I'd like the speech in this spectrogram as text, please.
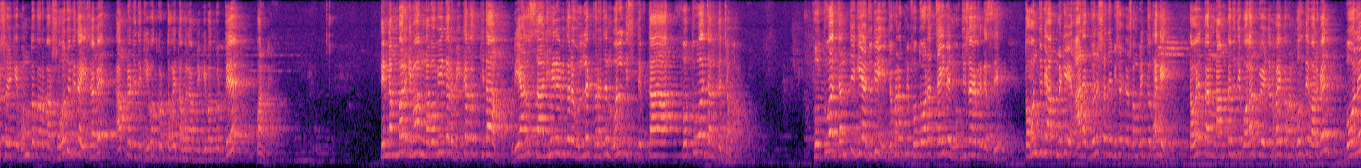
বিষয়কে বন্ধ করবার সহযোগিতা হিসাবে আপনার যদি গিবত করতে হয়, তাহলে আপনি গিবত করতে পারবেন। তিন নম্বর, ইমাম নববী তার বিখ্যাত কিতাব রিয়াদুস সালিহিনের ভিতরে উল্লেখ করেছেন, ওয়াল ইস্তিফতা, ফতুয়া জানতে চাওয়া। ফতুয়া জানতে গিয়া যদি যখন আপনি ফতুয়াটা চাইবেন মুফতি সাহেবের কাছে, তখন যদি আপনাকে আর একজনের সাথে বিষয়টা সম্পৃক্ত থাকে তাহলে তার নামটা যদি বলার প্রয়োজন হয়, তখন বলতে পারবেন, বলে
